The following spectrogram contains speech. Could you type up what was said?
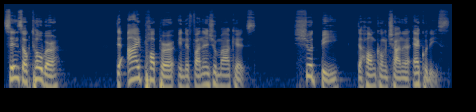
Since October, the eye popper in the financial markets should be the Hong Kong China equities.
